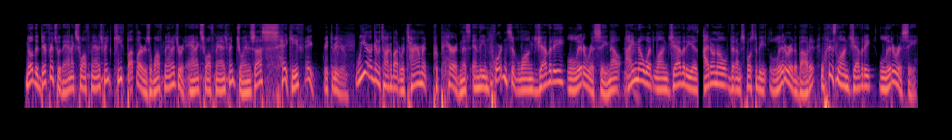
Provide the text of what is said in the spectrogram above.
Know the difference with Annex Wealth Management? Keith Butler is a wealth manager at Annex Wealth Management. Joins us. Hey, Keith. Hey, great to be here. We are going to talk about retirement preparedness and the importance of longevity literacy. Now, I mm. know what longevity is. I don't know that I'm supposed to be literate about it. What is longevity literacy?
